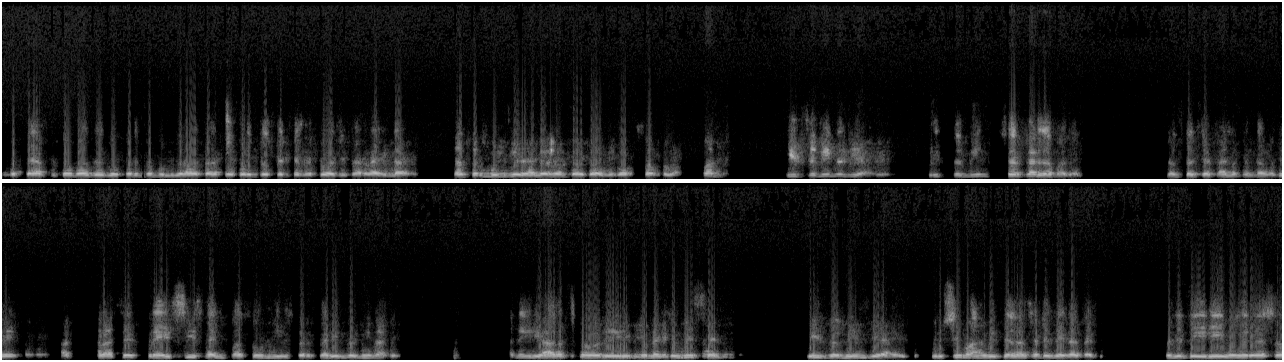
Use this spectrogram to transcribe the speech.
तर त्या कुटुंबामध्ये जोपर्यंत मुलगा होता तोपर्यंत त्यांच्याकडे तो अधिकार राहिला नंतर मुलगी झाल्यानंतर तो अधिकार संपला. पण ही जमीन जी आहे ही जमीन सरकार जमा झाली. नंतरच्या कालखंडामध्ये अठराशे त्र्याऐंशी सालपासून ही सरकारी जमीन आहे. आणि याच एकोणीसशे वीस साली ही जमीन जी आहे कृषी महाविद्यालयासाठी देण्यात आली. म्हणजे डेअरी वगैरे अशा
